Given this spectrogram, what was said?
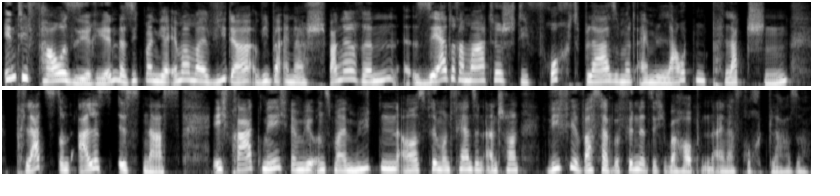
In TV-Serien, da sieht man ja immer mal wieder, wie bei einer Schwangeren sehr dramatisch die Fruchtblase mit einem lauten Platschen platzt und alles ist nass. Ich frage mich, wenn wir uns mal Mythen aus Film und Fernsehen anschauen, wie viel Wasser befindet sich überhaupt in einer Fruchtblase?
